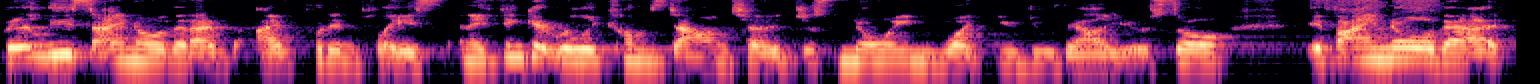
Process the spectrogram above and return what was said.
but at least I know that I've, I've put in place. And I think it really comes down to just knowing what you do value. So if I know that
